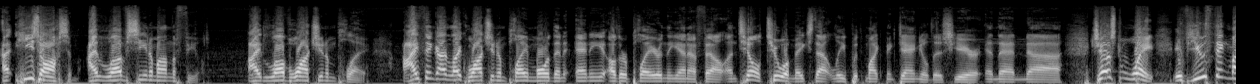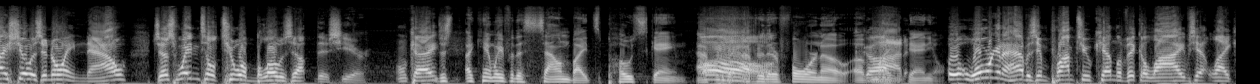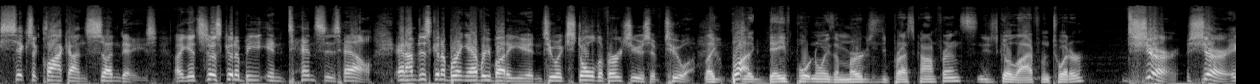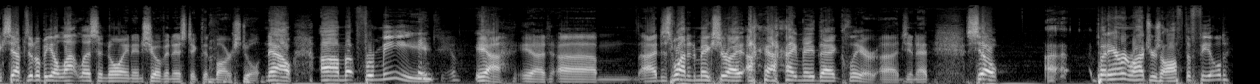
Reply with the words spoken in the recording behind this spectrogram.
I, he's awesome. I love seeing him on the field. I love watching him play. I think I like watching him play more than any other player in the NFL until Tua makes that leap with Mike McDaniel this year. And then uh, just wait. If you think my show is annoying now, just wait until Tua blows up this year. Okay? Just I can't wait for the sound bites post game after, Oh. after they're four and zero of God. Mike McDaniel. Uh, What we're going to have is impromptu Ken LaVicka lives at like 6 o'clock on Sundays. Like, it's just going to be intense as hell. And I'm just going to bring everybody in to extol the virtues of Tua. Like but, like Dave Portnoy's emergency press conference. You just go live from Twitter. Sure, sure. Except it'll be a lot less annoying and chauvinistic than Barstool. now, um, for me, Thank you. Yeah, yeah. Um, I just wanted to make sure I, I, made that clear, uh, Ginette. So, uh, but Aaron Rodgers off the field.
